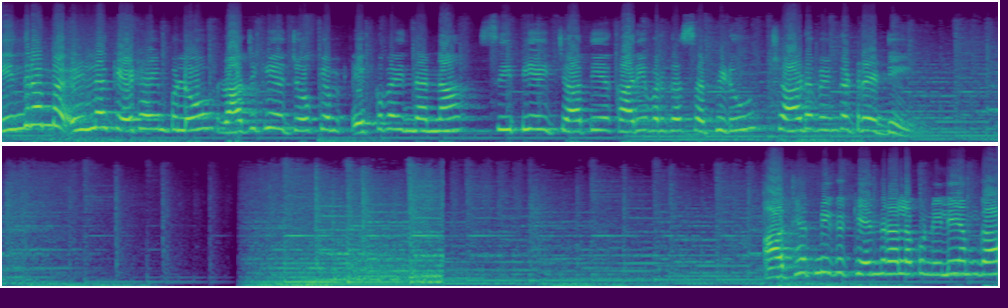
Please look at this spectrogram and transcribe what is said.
ఇంద్రమ్మ ఇళ్ళ కేటాయింపులో రాజకీయ జోక్యం ఎక్కువైందన్న సిపిఐ జాతీయ కార్యవర్గ సభ్యుడు చాడ వెంకటరెడ్డి. ఆధ్యాత్మిక కేంద్రాలకు నిలయంగా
